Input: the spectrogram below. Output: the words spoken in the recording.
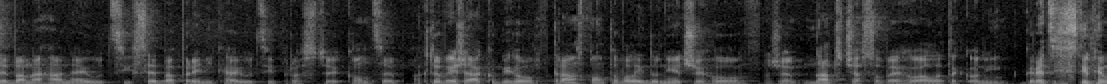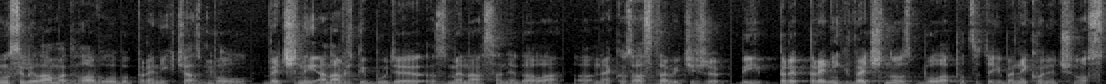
seba naháňajúci, seba prenikajúci proste koncept. A kto vie, že ako by ho transplantovali do niečoho, že nadčasového, ale tak oni, Gréci si s tým nemuseli lámať hlavu, lebo pre nich čas bol väčší a navždy bude, zmena sa nedala e, nejako zastaviť, čiže pre, pre nich väčnosť bola v podstate iba nekonečnosť,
